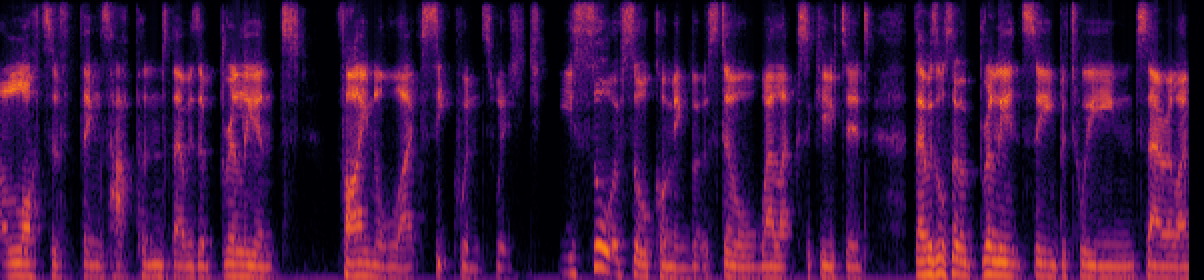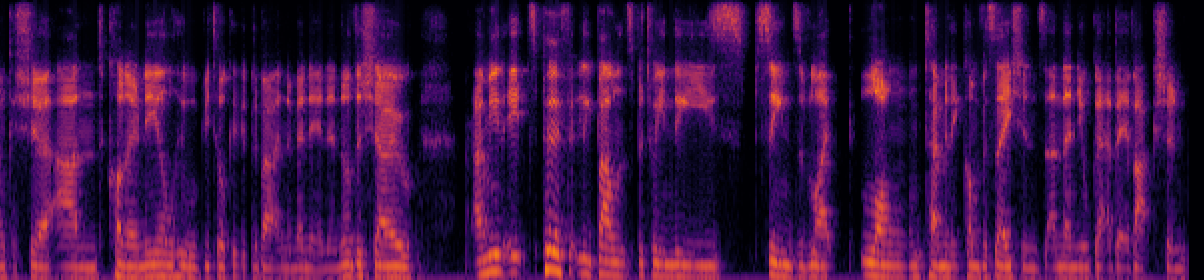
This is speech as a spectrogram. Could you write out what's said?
a lot of things happened. There was a brilliant final like sequence which you sort of saw coming, but was still well executed. There was also a brilliant scene between Sarah Lancashire and Con O'Neill, who we'll be talking about in a minute in another show. I mean, it's perfectly balanced between these scenes of like long 10 minute conversations and then you'll get a bit of action.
